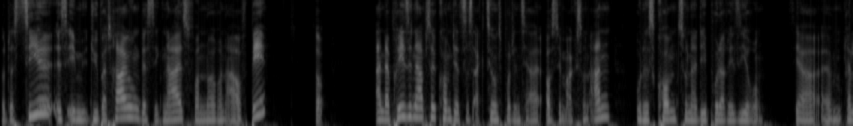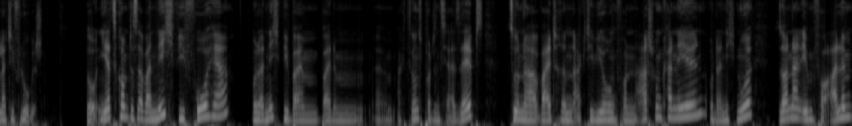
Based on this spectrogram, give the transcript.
So, das Ziel ist eben die Übertragung des Signals von Neuron A auf B. So, an der Präsynapse kommt jetzt das Aktionspotenzial aus dem Axon an und es kommt zu einer Depolarisierung. Ist ja ähm, relativ logisch. So, und jetzt kommt es aber nicht wie vorher oder nicht wie beim, bei dem ähm, Aktionspotenzial selbst zu einer weiteren Aktivierung von Natriumkanälen oder nicht nur, sondern eben vor allem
